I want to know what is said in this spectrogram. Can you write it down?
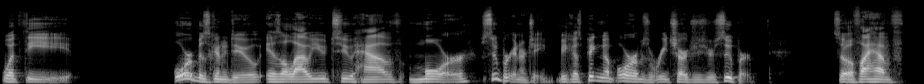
What the orb is going to do is allow you to have more super energy because picking up orbs recharges your super. So if I have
